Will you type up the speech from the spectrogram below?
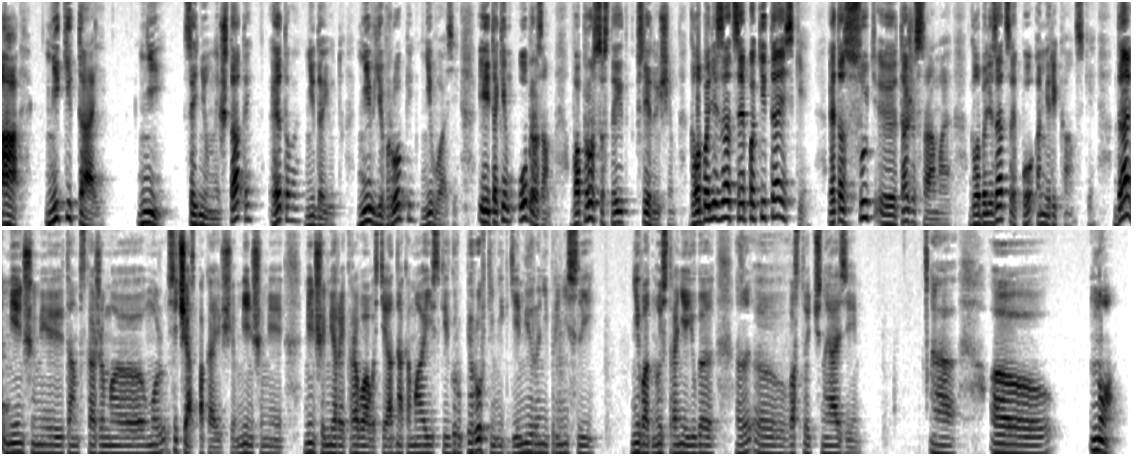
А ни Китай, ни Соединенные Штаты этого не дают. Ни в Европе, ни в Азии. И таким образом вопрос состоит в следующем. Глобализация по-китайски – это суть э, та же самая. Глобализация по-американски. Да, меньшими, там, скажем, э, сейчас пока еще меньшими, меньшей мерой кровавости, однако маоистские группировки нигде мира не принесли. Ни в одной стране Юго-Восточной э, Азии. Э, но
